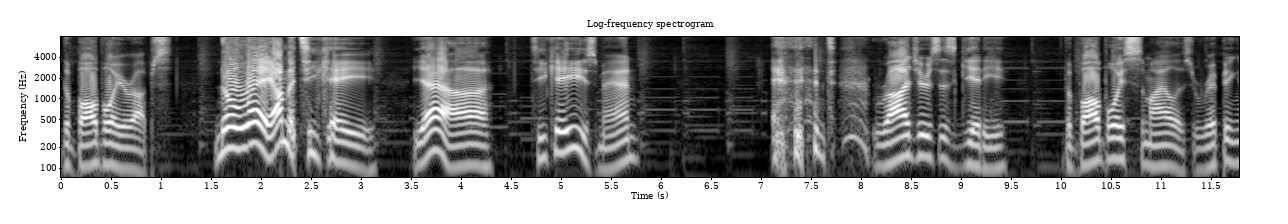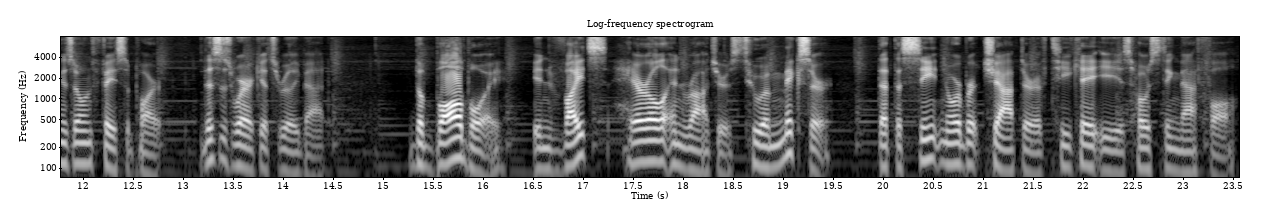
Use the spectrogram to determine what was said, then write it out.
The ball boy erupts. No way, I'm a TKE. Yeah, uh, TKEs, man. And Rodgers is giddy. The ball boy's smile is ripping his own face apart. This is where it gets really bad. The ball boy invites Harrell and Rodgers to a mixer that the St. Norbert chapter of TKE is hosting that fall.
